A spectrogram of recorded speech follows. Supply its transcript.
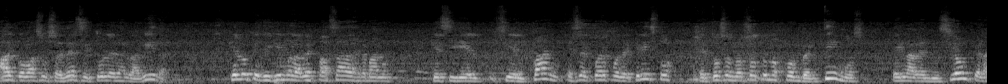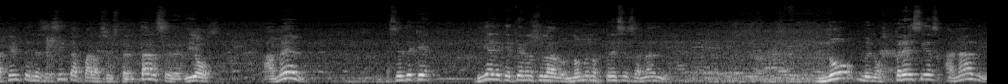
algo va a suceder si tú le das la vida. ¿Qué es lo que dijimos la vez pasada, hermano? Que si el, si el pan es el cuerpo de Cristo, entonces nosotros nos convertimos en la bendición que la gente necesita para sustentarse de Dios. Amén. Así de que, dígale que tiene a su lado, no menosprecies a nadie. No menosprecies a nadie.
